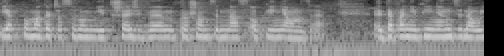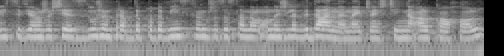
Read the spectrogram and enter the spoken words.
jak pomagać osobom nietrzeźwym, proszącym nas o pieniądze. Dawanie pieniędzy na ulicy wiąże się z dużym prawdopodobieństwem, że zostaną one źle wydane, najczęściej na alkohol.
